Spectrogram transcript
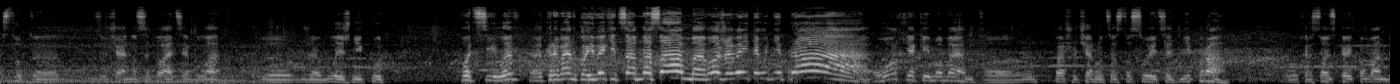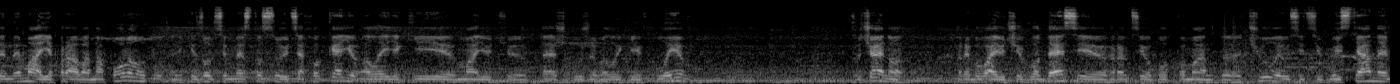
Ось тут, е, звичайно, ситуація була е, вже в ближній кут. Поцілив Кривенко і вихід сам на сам може вийти у Дніпра. Ох, який момент. Е, В першу чергу це стосується Дніпра. У херсонської команди немає права на помилку, які зовсім не стосуються хокею, але які мають е, теж дуже великий вплив. Звичайно, перебуваючи в Одесі, гравці обох команд е, чули усі ці вистяни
